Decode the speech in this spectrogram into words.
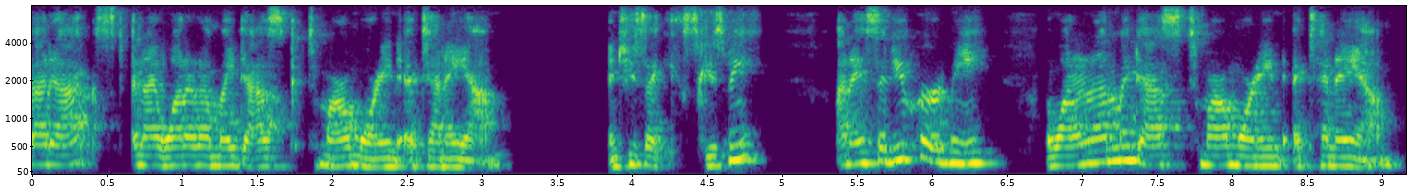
FedExed and I want it on my desk tomorrow morning at 10 a.m. And she's like, excuse me? And I said, you heard me. I want it on my desk tomorrow morning at 10 a.m.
